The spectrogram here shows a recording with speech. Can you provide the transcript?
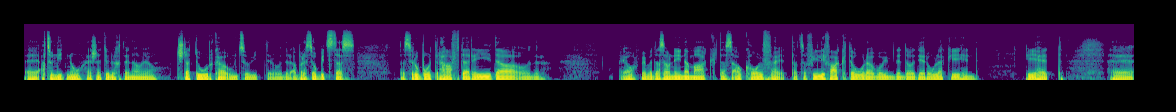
Äh, also nicht nur, er ist natürlich dann auch ja, die Statur und so weiter, oder? Aber so ein bisschen das, das roboterhafte Reden oder ja, wenn man das auch nennen mag, das auch geholfen hat. Also viele Faktoren, wo ihm dann da die Rolle gegeben, gegeben hat. Äh,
